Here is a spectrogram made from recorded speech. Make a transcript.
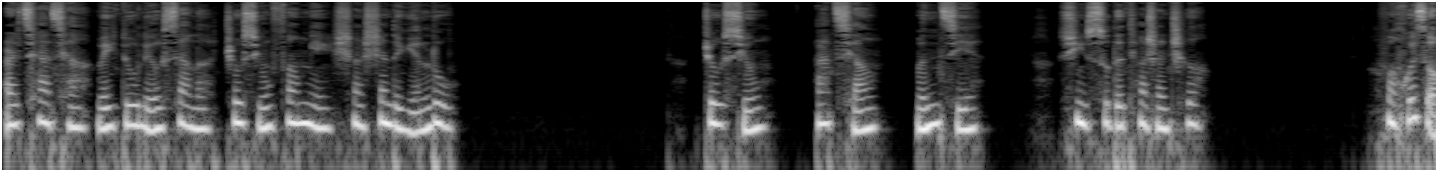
而恰恰唯独留下了周雄方面上山的原路。周雄、阿强、文杰。迅速的跳上车，往回走，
